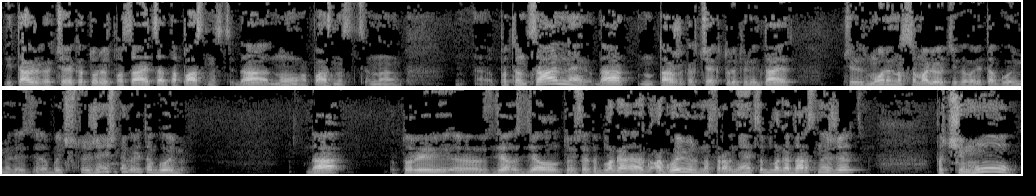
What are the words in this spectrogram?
И так же, как человек, который спасается от опасности, да, ну, опасность, она э, потенциальная, да, ну, так же, как человек, который перелетает через море на самолете, говорит о гойме. Обычай, что женщина говорит о гойме, да, который э, сделал, сделал, то есть это благо, а гойме у нас равняется благодарственной жертве. Почему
